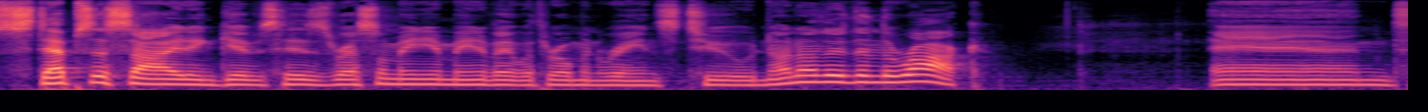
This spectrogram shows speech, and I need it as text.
steps aside and gives his WrestleMania main event with Roman Reigns to none other than The Rock. And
